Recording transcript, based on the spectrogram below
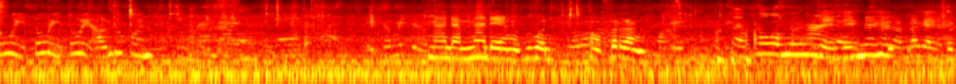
ตุ้ยตุ้ยตุ้ยเอาทุกคนหน้า ดำหน้าแดงหมดทุกคนหอมฝรั่งแต่โซ่ไม่ง่ายเลยไม่ให้เราได้ไงคน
